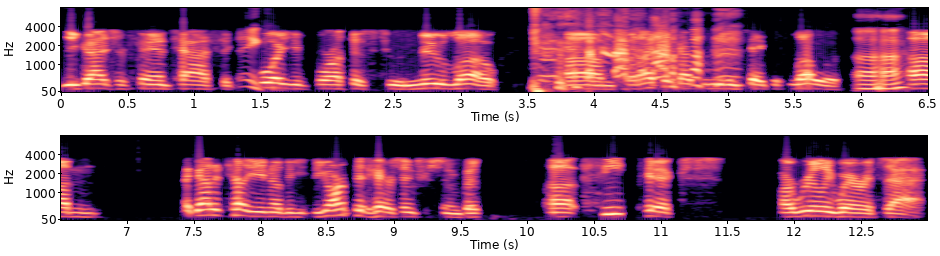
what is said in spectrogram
You guys are fantastic. Thank Boy, you. you've brought this to a new low. Um, but I think I can even take it lower. Uh-huh. Um, I got to tell you, you know, the, the armpit hair is interesting, but uh, feet pics are really where it's at.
